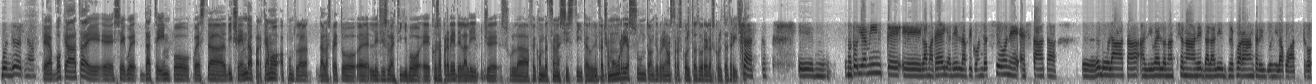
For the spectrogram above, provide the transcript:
Buongiorno. Che è avvocata e eh, segue da tempo questa vicenda. Partiamo appunto da, dall'aspetto eh, legislativo e cosa prevede la legge sulla fecondazione assistita, così facciamo un riassunto anche per i nostri ascoltatori e le ascoltatrici. Certo. Eh, notoriamente eh, la materia della fecondazione è stata eh, regolata a livello nazionale dalla legge 40 del 2004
